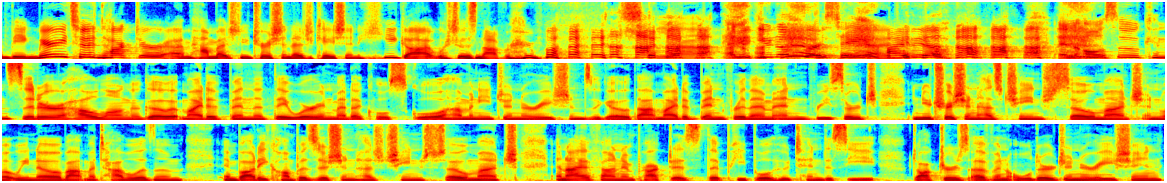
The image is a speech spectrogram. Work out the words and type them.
um, being married to a doctor, um, how much nutrition education he got, which was not very much. Yeah. You know firsthand. I do. and also consider how long ago it might have been that they were in medical school, how many generations ago that might have been for them. And research in nutrition has changed so much, and what we know about metabolism and body composition has changed so much. And I have found in practice that people who tend to see doctors of an older generation,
